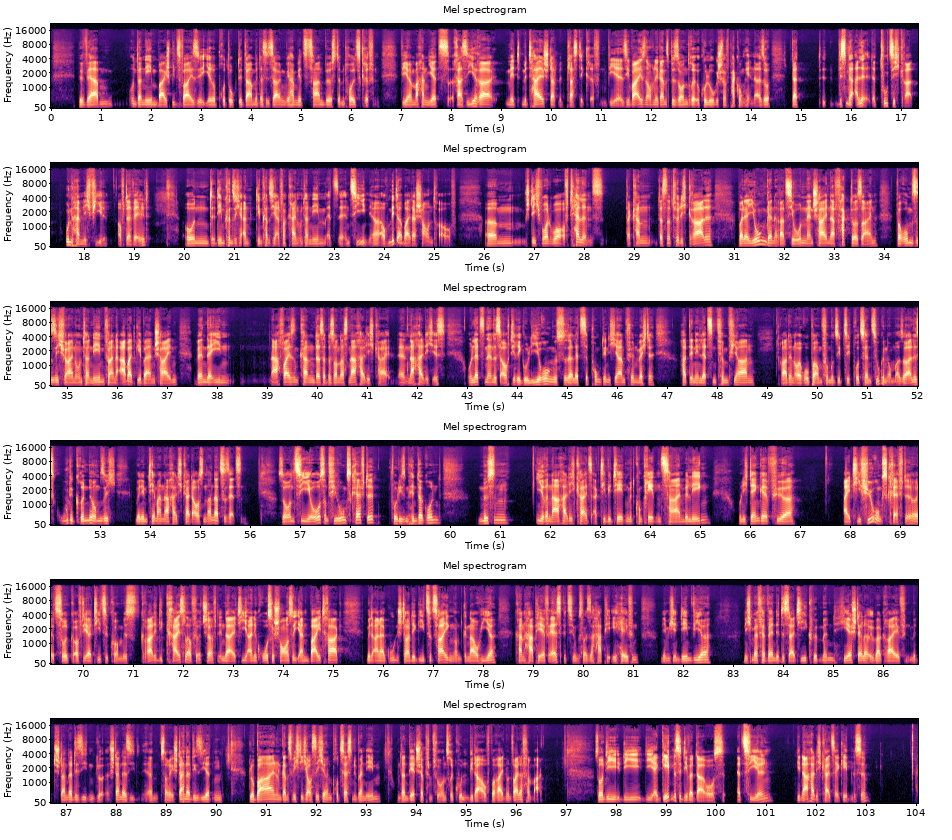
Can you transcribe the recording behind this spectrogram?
bewerben Unternehmen beispielsweise ihre Produkte damit, dass sie sagen, wir haben jetzt Zahnbürste mit Holzgriffen. Wir machen jetzt Rasierer mit Metall statt mit Plastikgriffen. Wir, sie weisen auf eine ganz besondere ökologische Verpackung hin. Also da wissen wir alle, da tut sich gerade unheimlich viel auf der Welt. Und dem, können sich, dem kann sich einfach kein Unternehmen äh, entziehen. Ja. Auch Mitarbeiter schauen drauf. Ähm, Stichwort War of Talents. Da kann das natürlich gerade bei der jungen Generation ein entscheidender Faktor sein, warum sie sich für ein Unternehmen, für einen Arbeitgeber entscheiden, wenn der ihnen nachweisen kann, dass er besonders Nachhaltigkeit, äh, nachhaltig ist. Und letzten Endes auch die Regulierung, das ist der letzte Punkt, den ich hier anführen möchte, hat in den letzten fünf Jahren gerade in Europa um 75 Prozent zugenommen. Also alles gute Gründe, um sich mit dem Thema Nachhaltigkeit auseinanderzusetzen. So, und CEOs und Führungskräfte vor diesem Hintergrund müssen ihre Nachhaltigkeitsaktivitäten mit konkreten Zahlen belegen. Und ich denke, für IT-Führungskräfte, jetzt zurück auf die IT zu kommen, ist gerade die Kreislaufwirtschaft in der IT eine große Chance, ihren Beitrag mit einer guten Strategie zu zeigen. Und genau hier kann HPFS bzw. HPE helfen, nämlich indem wir nicht mehr verwendetes IT-Equipment herstellerübergreifend mit standardisierten, standardisi äh, sorry, standardisierten, globalen und ganz wichtig auch sicheren Prozessen übernehmen und dann wertschöpfend für unsere Kunden wieder aufbereiten und weitervermarkten. So, die, die, die Ergebnisse, die wir daraus erzielen, die Nachhaltigkeitsergebnisse,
